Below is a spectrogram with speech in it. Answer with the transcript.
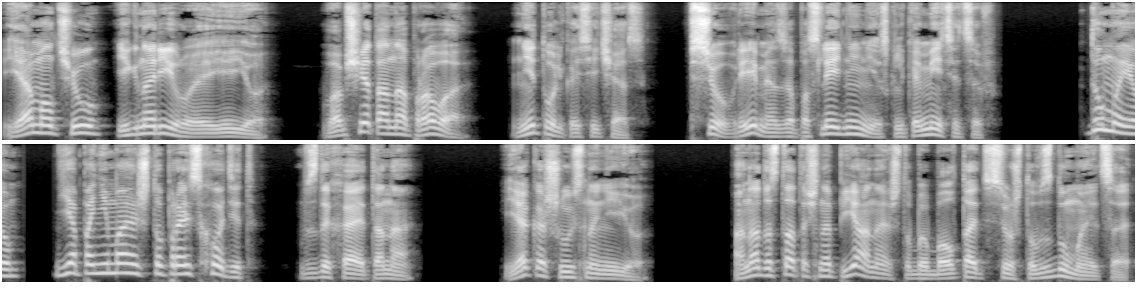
Я молчу, игнорируя ее. Вообще-то она права. Не только сейчас. Все время за последние несколько месяцев. «Думаю, я понимаю, что происходит», – вздыхает она. Я кашусь на нее. Она достаточно пьяная, чтобы болтать все, что вздумается,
